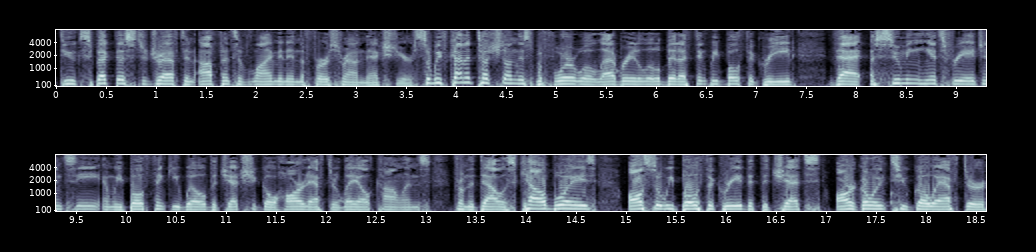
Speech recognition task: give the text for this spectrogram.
Do you expect us to draft an offensive lineman in the first round next year? So we've kind of touched on this before. We'll elaborate a little bit. I think we both agreed that assuming he hits free agency, and we both think he will, the Jets should go hard after La'el Collins from the Dallas Cowboys. Also, we both agreed that the Jets are going to go after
